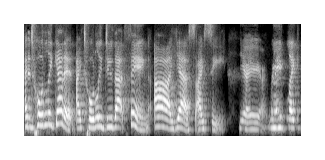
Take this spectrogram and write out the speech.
I and, totally get it. I totally do that thing. Ah, yes, I see. Yeah, yeah, yeah. Right, like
